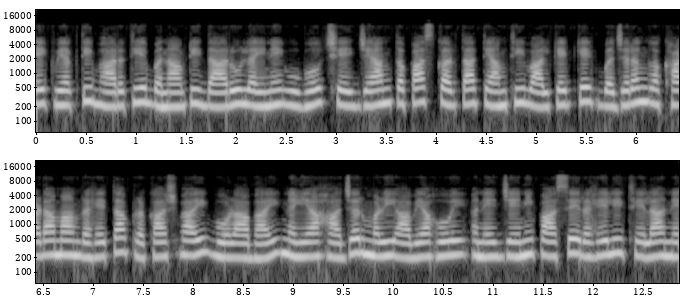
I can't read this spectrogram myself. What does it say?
એક વ્યક્તિ ભારતીય બનાવટી દારૂ લઈને ઊભો છે. જ્યાં તપાસ કરતા ત્યાંથી વાલકેટકેટ બજરંગ અખાડામાં રહેતા પ્રકાશભાઈ ભોળાભાઈ નૈયા હાજર મળી આવ્યા હોય અને જેની પાસે રહેલી થેલાને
